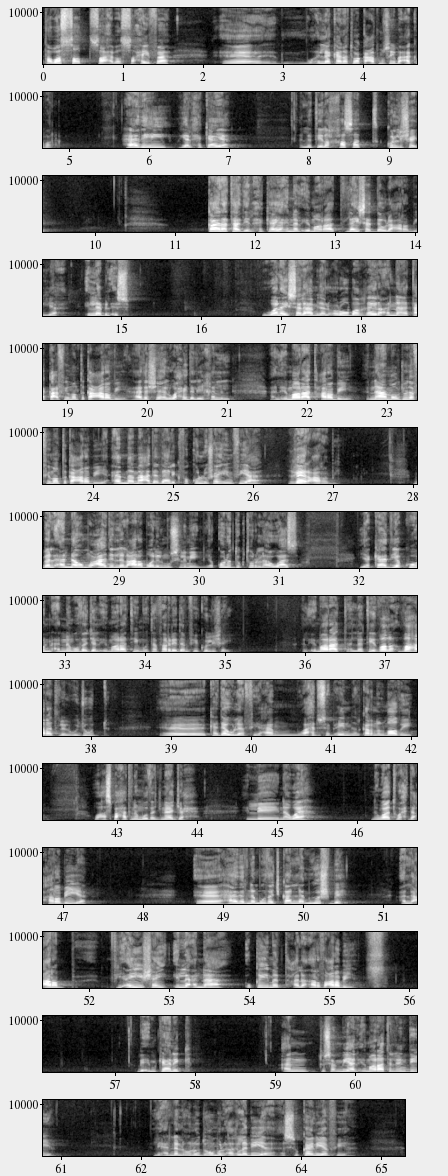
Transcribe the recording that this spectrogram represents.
توسط صاحب الصحيفة آه، والا كانت وقعت مصيبة أكبر. هذه هي الحكاية التي لخصت كل شيء. قالت هذه الحكاية إن الإمارات ليست دولة عربية إلا بالاسم وليس لها من العروبة غير أنها تقع في منطقة عربية. هذا الشيء الوحيد اللي يخلي الإمارات عربية إنها موجودة في منطقة عربية. أما ما عدا ذلك فكل شيء فيها غير عربي. بل أنه معاد للعرب وللمسلمين. يقول الدكتور الهواس يكاد يكون النموذج الإماراتي متفردا في كل شيء. الإمارات التي ظهرت للوجود آه، كدولة في عام 71 من القرن الماضي وأصبحت نموذج ناجح لنواه نواة وحدة عربية آه، هذا النموذج قال لم يشبه العرب في أي شيء إلا أنها أقيمت على أرض عربية. بإمكانك أن تسميها الإمارات الهندية لأن الهنود هم الأغلبية السكانية فيها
